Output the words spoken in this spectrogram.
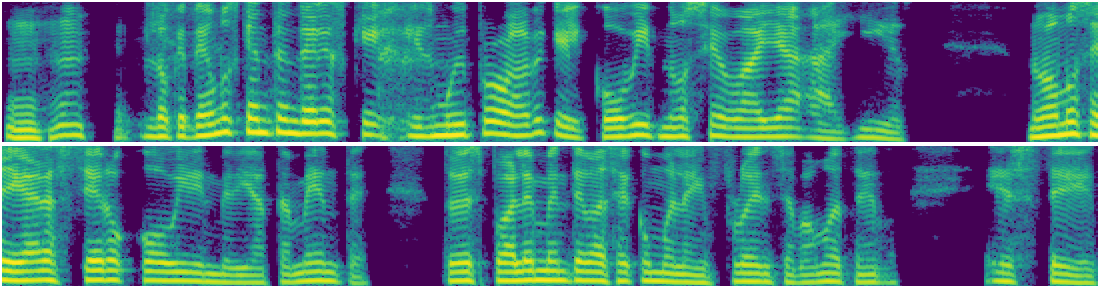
Lo que tenemos que entender es que es muy probable que el COVID no se vaya a ir. No vamos a llegar a cero COVID inmediatamente. Entonces, probablemente va a ser como la influenza. Vamos a tener este,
